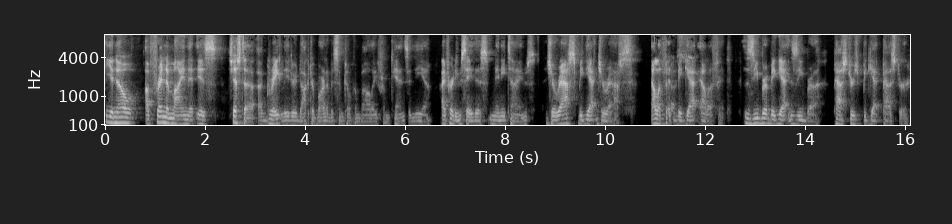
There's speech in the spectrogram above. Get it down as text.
you know, a friend of mine that is just a, a great leader, Dr. Barnabas Mtokambali from Tanzania. I've heard him say this many times giraffes begat giraffes, elephant yes. beget elephant, zebra beget zebra, pastors beget pastor,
